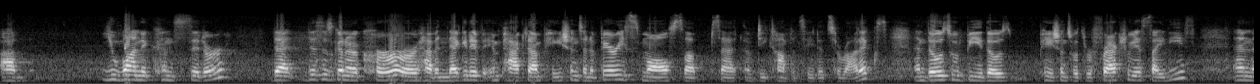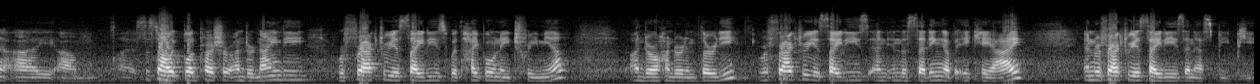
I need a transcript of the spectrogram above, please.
um, you want to consider that this is going to occur or have a negative impact on patients in a very small subset of decompensated cirrhotics, and those would be those patients with refractory ascites and a, um, a systolic blood pressure under 90, refractory ascites with hyponatremia under 130, refractory ascites and in the setting of AKI, and refractory ascites and SBP.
